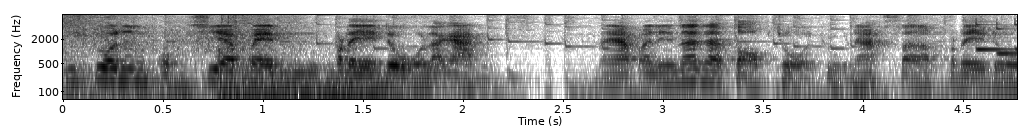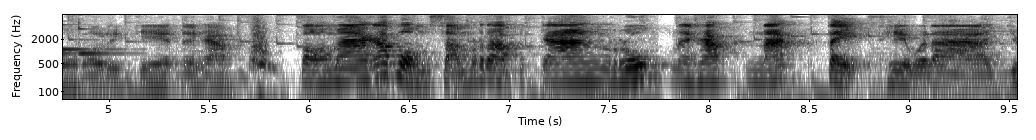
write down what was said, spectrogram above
อีกตัวหนึ่งผมเชียร์เป็นเปรโดแล้วกัน นะครับ อันนี้น่าจะตอบโจทย์อยู่นะสำหรับเรโดโรดิเกสนะครับ ต่อมาครับผมสำหรับกลางรุกนะครับ นักเตะเทวดาโย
